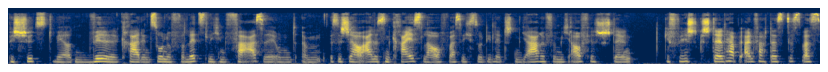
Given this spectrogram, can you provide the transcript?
beschützt werden will, gerade in so einer verletzlichen Phase. Und ähm, es ist ja auch alles ein Kreislauf, was ich so die letzten Jahre für mich auch festgestellt, festgestellt habe, einfach, dass das, was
